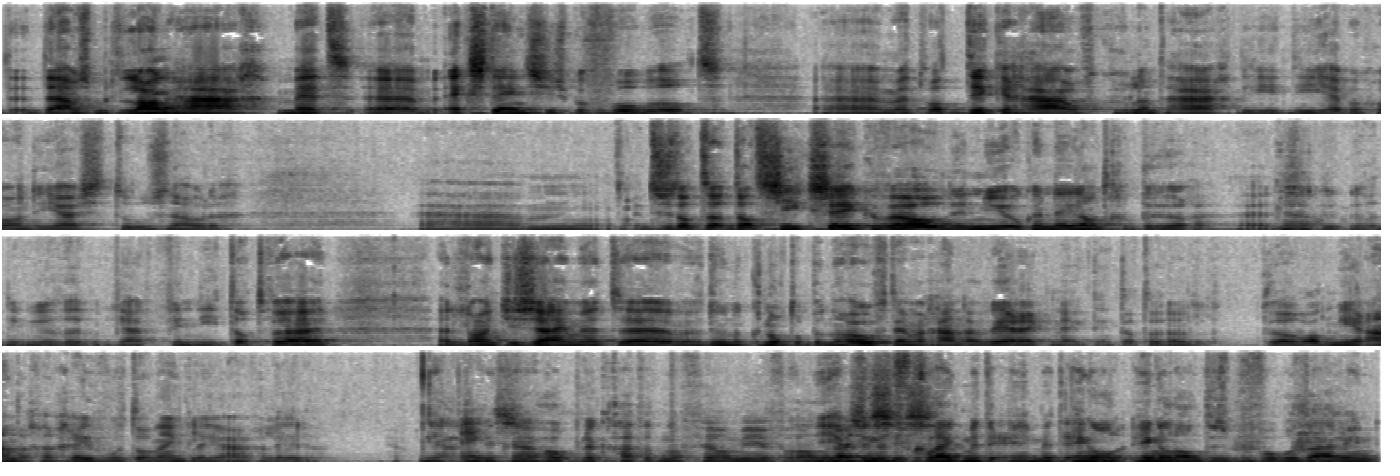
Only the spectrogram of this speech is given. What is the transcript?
de dames met lang haar, met uh, extensions bijvoorbeeld, uh, met wat dikker haar of krullend haar, die, die hebben gewoon de juiste tools nodig. Um, dus dat, dat, dat, zie ik zeker wel nu ook in Nederland gebeuren. Uh, dus ja. Ik, ja, ik vind niet dat we een landje zijn met we doen een knot op een hoofd en we gaan naar werk. Nee, ik denk dat er wel wat meer aandacht aan gegeven wordt dan enkele jaren geleden. Ja, ik, uh, hopelijk gaat dat nog veel meer veranderen. Ja, Als je het vergelijkt met, de, met Engel, Engeland, is bijvoorbeeld daarin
